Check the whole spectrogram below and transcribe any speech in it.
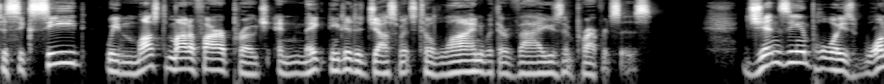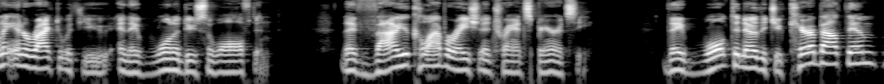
To succeed, we must modify our approach and make needed adjustments to align with their values and preferences. Gen Z employees want to interact with you and they want to do so often. They value collaboration and transparency. They want to know that you care about them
